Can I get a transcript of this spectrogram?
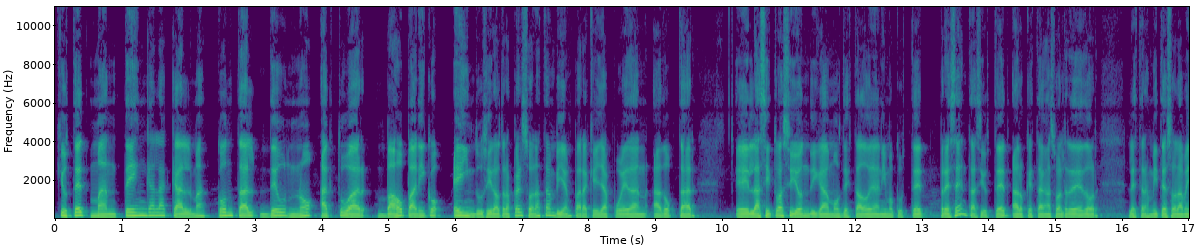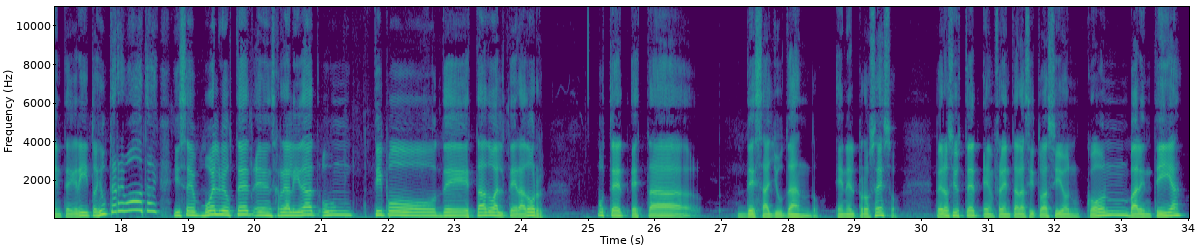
que usted mantenga la calma con tal de no actuar bajo pánico e inducir a otras personas también para que ellas puedan adoptar eh, la situación, digamos, de estado de ánimo que usted presenta. Si usted a los que están a su alrededor les transmite solamente gritos y un terremoto y se vuelve usted en realidad un tipo de estado alterador, usted está desayudando en el proceso. Pero si usted enfrenta la situación con valentía,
